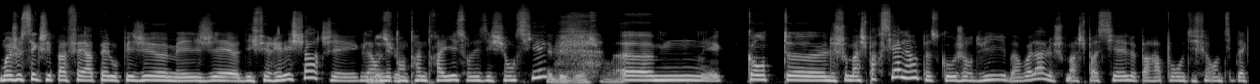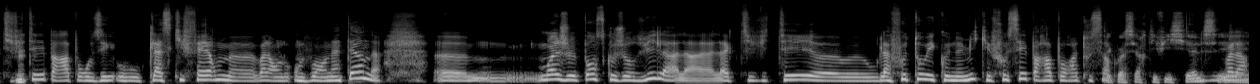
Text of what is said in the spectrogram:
moi je sais que j'ai pas fait appel au PGE, mais j'ai différé les charges. Et là, on est en train de travailler sur les échéanciers. Eh bien, bien sûr, quand euh, le chômage partiel, hein, parce qu'aujourd'hui, ben voilà, le chômage partiel par rapport aux différents types d'activités, mmh. par rapport aux, aux, classes qui ferment, euh, voilà, on, le voit en interne. Euh, moi, je pense qu'aujourd'hui, l'activité la, ou la photo économique est faussée par rapport à tout ça. C'est quoi, c'est artificiel Voilà,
